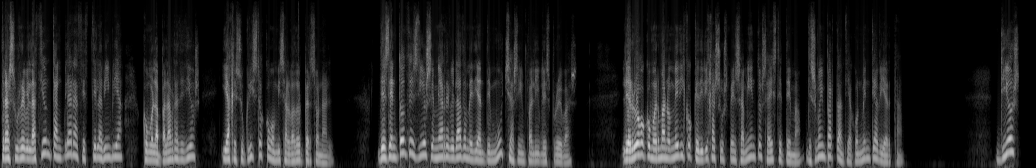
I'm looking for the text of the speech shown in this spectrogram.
Tras su revelación tan clara acepté la Biblia como la palabra de Dios y a Jesucristo como mi Salvador personal. Desde entonces Dios se me ha revelado mediante muchas infalibles pruebas. Le ruego como hermano médico que dirija sus pensamientos a este tema, de suma importancia, con mente abierta. Dios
